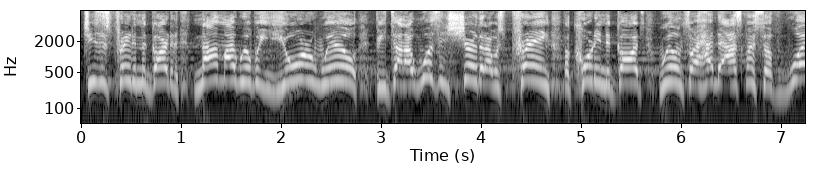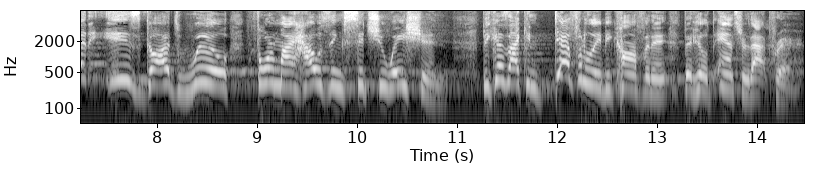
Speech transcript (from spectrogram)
Jesus prayed in the garden, not my will, but your will be done. I wasn't sure that I was praying according to God's will. And so I had to ask myself, what is God's will for my housing situation? Because I can definitely be confident that He'll answer that prayer.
